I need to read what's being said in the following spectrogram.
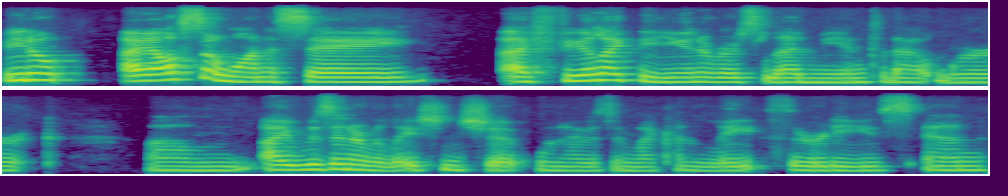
But you know, I also want to say, I feel like the universe led me into that work. Um, I was in a relationship when I was in my kind of late 30s, and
